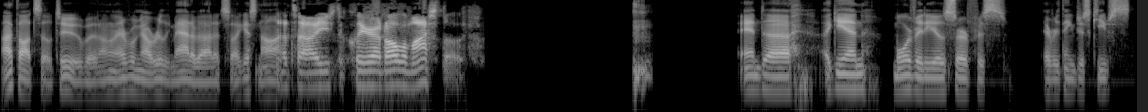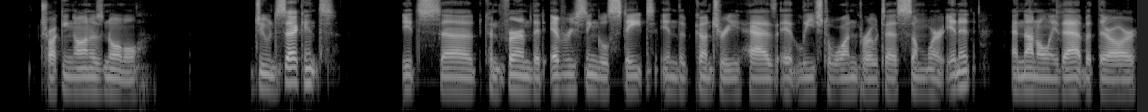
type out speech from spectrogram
I thought so too, but don't everyone got really mad about it, so I guess not. That's how I used to clear out all of my stuff. And uh, again, more videos surface. Everything just keeps trucking on as normal. June 2nd, it's uh, confirmed that every single state in the country has at least one protest somewhere in it. And not only that, but there are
